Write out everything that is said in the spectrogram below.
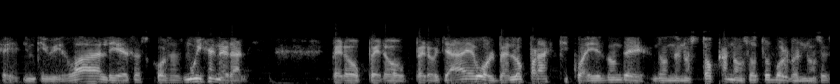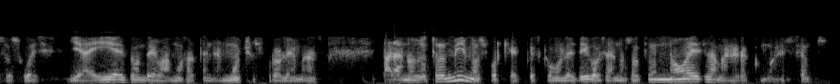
eh, individual y esas cosas muy generales. pero pero pero ya de volverlo práctico ahí es donde donde nos toca a nosotros volvernos esos jueces y ahí es donde vamos a tener muchos problemas para nosotros mismos porque pues como les digo o sea nosotros no es la manera como ejercemos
